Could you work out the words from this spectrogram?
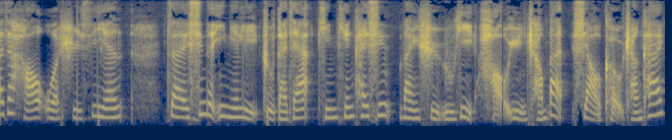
大家好我是夕颜在新的一年里祝大家天天开心万事如意好运常伴笑口常开。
